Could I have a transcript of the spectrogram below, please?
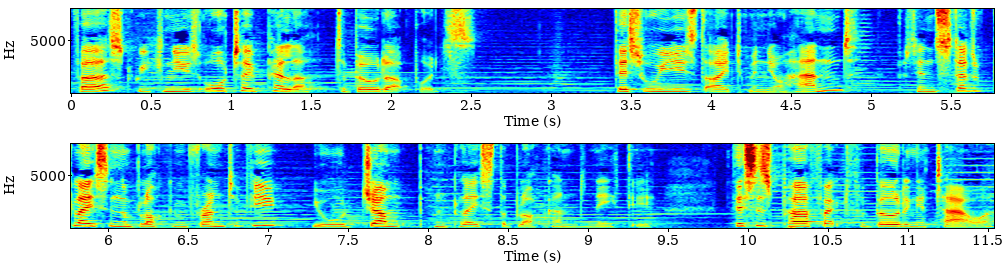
First, we can use Auto Pillar to build upwards. This will use the item in your hand, but instead of placing a block in front of you, you will jump and place the block underneath you. This is perfect for building a tower,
